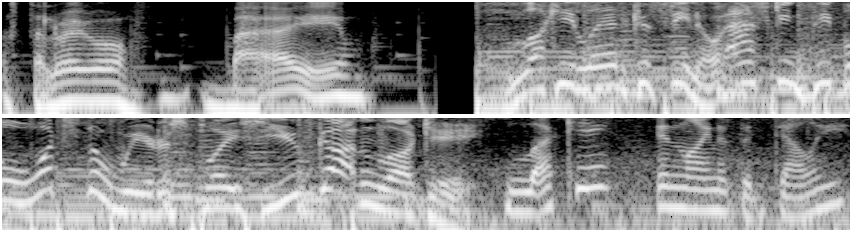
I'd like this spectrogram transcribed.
Hasta luego. Bye. Lucky Land Casino asking people what's the weirdest place you've gotten lucky. Lucky? In line at the deli,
